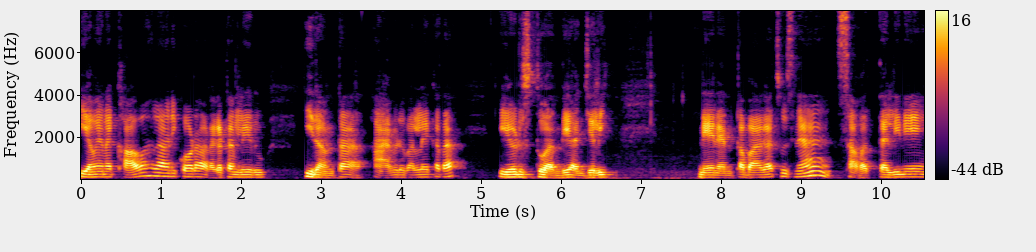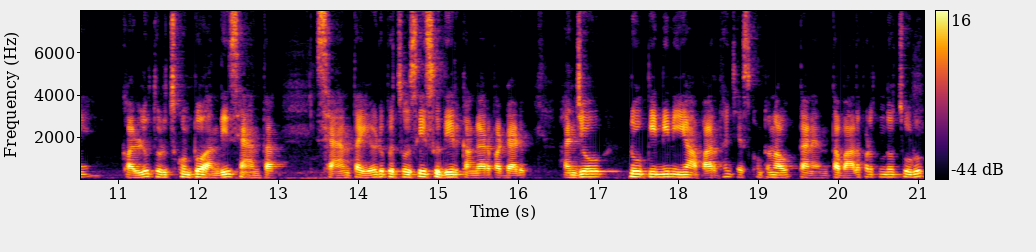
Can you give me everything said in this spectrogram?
ఏమైనా కావాలా అని కూడా అడగటం లేదు. ఇదంతా ఆవిడ వల్లే కదా? ఏడుస్తూ అంది అంజలి. నేనెంత బాగా చూసినా సవత్తల్లినే కళ్ళు తుడుచుకుంటూ అంది శాంత. శాంత ఏడుపు చూసి సుధీర్ కంగారు పడ్డాడు. అంజు నువ్వు పిన్నిని అపార్థం చేసుకుంటున్నావు. తను ఎంత బాధపడుతుందో చూడు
